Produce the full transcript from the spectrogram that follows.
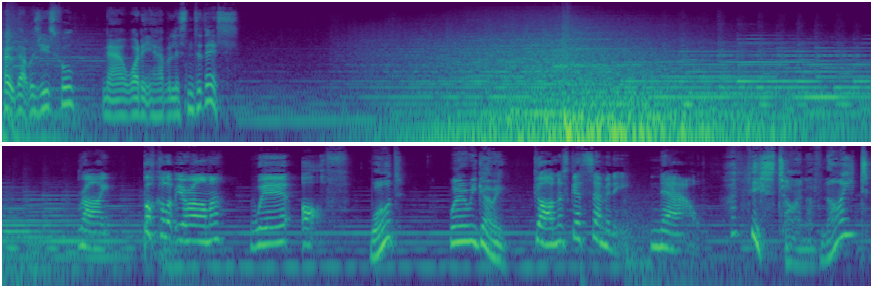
Hope that was useful. Now, why don't you have a listen to this? Right, buckle up your armour. We're off. What? Where are we going? Garden of Gethsemane, now. At this time of night?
